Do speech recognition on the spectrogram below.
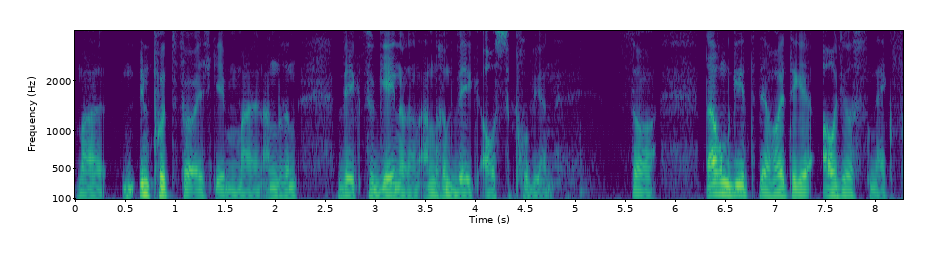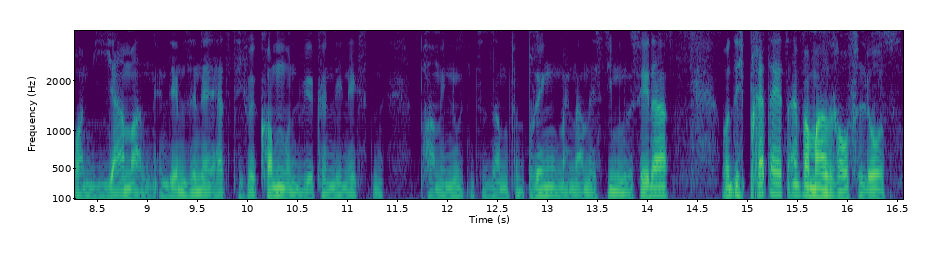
mal einen Input für euch geben, mal einen anderen Weg zu gehen oder einen anderen Weg auszuprobieren. So, darum geht der heutige Audiosnack von Jammern. In dem Sinne herzlich willkommen und wir können die nächsten paar Minuten zusammen verbringen. Mein Name ist Simon Useda und ich bretter jetzt einfach mal drauf los.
